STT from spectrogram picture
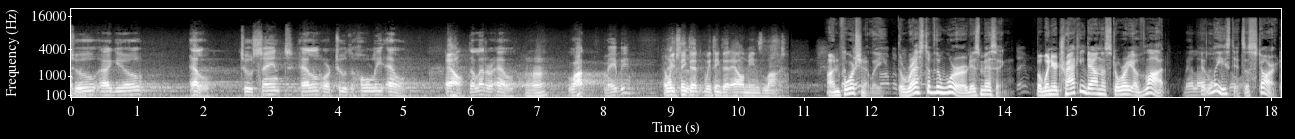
To Agio El to Saint L or to the Holy L. L. The letter L. Uh-huh. Lot, maybe. we think that we think that L means Lot. Unfortunately, the rest of the word is missing. But when you're tracking down the story of Lot, at least it's a start.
